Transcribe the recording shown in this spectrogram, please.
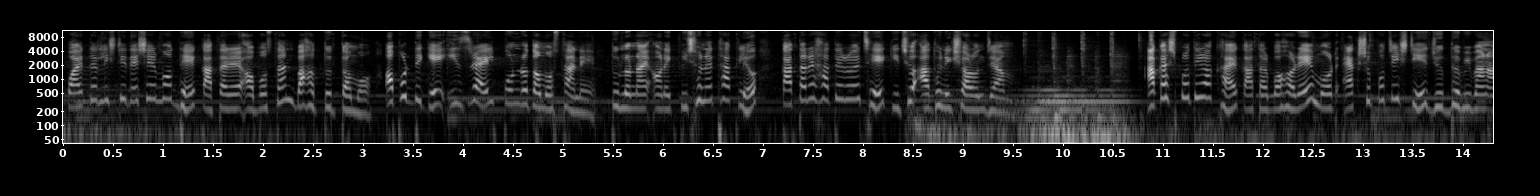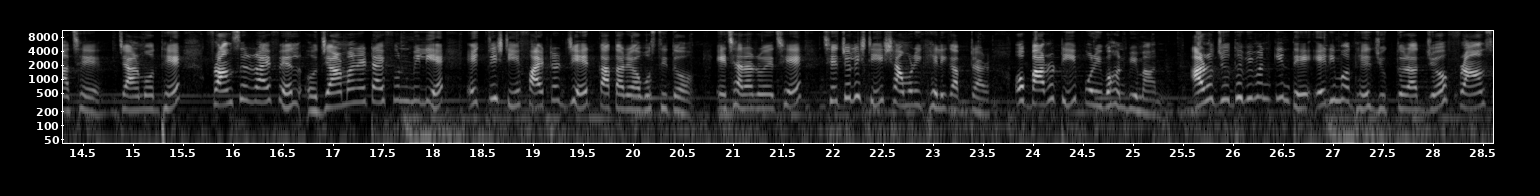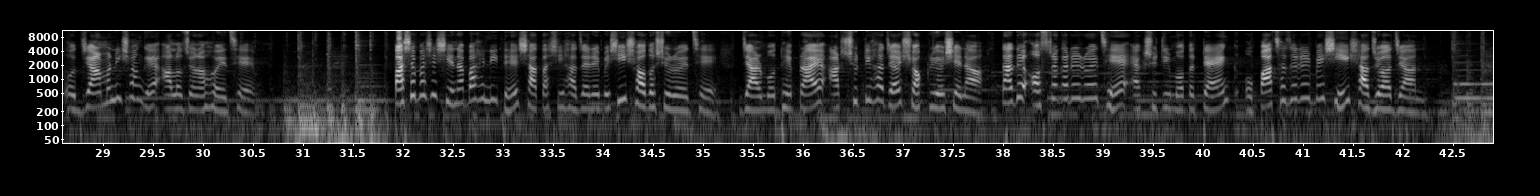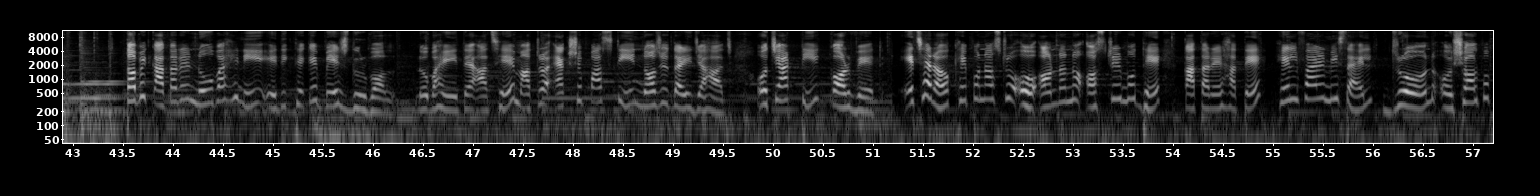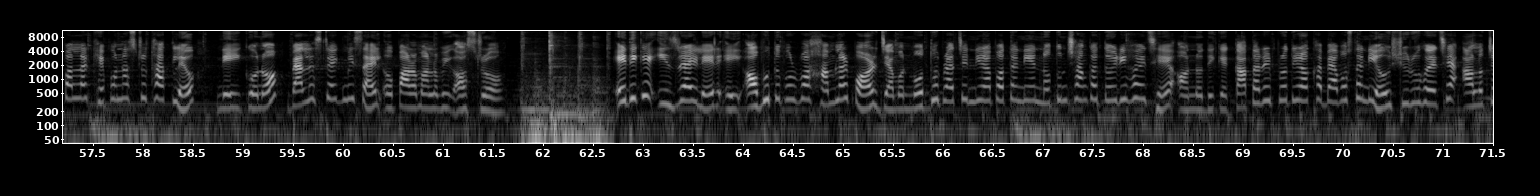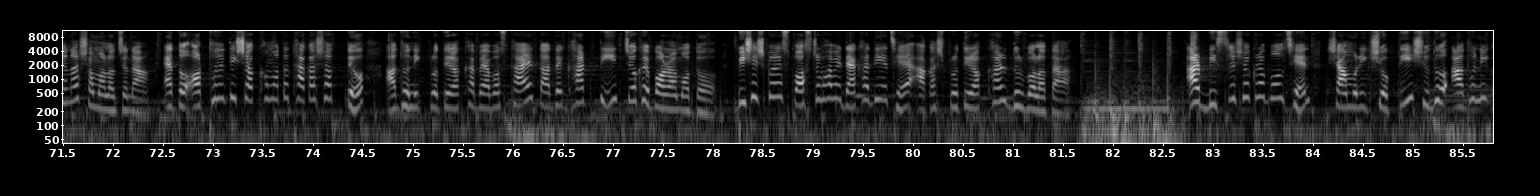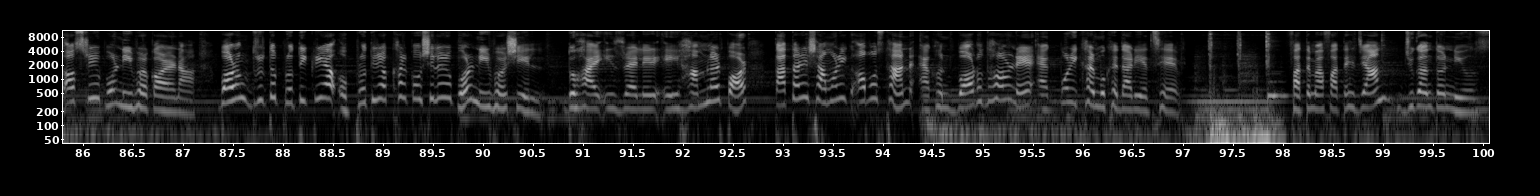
দেশের মধ্যে কাতারের অবস্থান বাহাত্তরতম। অপরদিকে ইসরায়েল পনেরোতম স্থানে। তুলনায় অনেক পিছনে থাকলেও কাতারের হাতে রয়েছে কিছু আধুনিক সরঞ্জাম। আকাশ প্রতিরক্ষায় কাতার বহরে মোট একশো পঁচিশটি যুদ্ধ বিমান আছে, যার মধ্যে ফ্রান্সের রাইফেল ও জার্মানের টাইফুন মিলিয়ে একত্রিশটি ফাইটার জেট কাতারে অবস্থিত। এছাড়া রয়েছে ছেচল্লিশটি সামরিক হেলিকপ্টার ও বারোটি পরিবহন বিমান। আরও যুদ্ধ বিমান কিনতে এরই মধ্যে যুক্তরাজ্য, ফ্রান্স ও জার্মানির সঙ্গে আলোচনা হয়েছে। পাশাপাশি সেনাবাহিনীতে সাতাশি হাজারের বেশি সদস্য রয়েছে, যার মধ্যে প্রায় আটষট্টি হাজার সক্রিয় সেনা। তাদের অস্ত্রাগারে রয়েছে একশোটির মতো ট্যাঙ্ক ও পাঁচ হাজারের বেশি সাজোয়া যান। তবে কাতারের নৌবাহিনী এদিক থেকে বেশ দুর্বল। নৌবাহিনীতে আছে মাত্র একশো পাঁচটি নজরদারি জাহাজ ও চারটি করভেট। এছাড়াও ক্ষেপণাস্ত্র ও অন্যান্য অস্ত্রের মধ্যে কাতারের হাতে হেলফায়ার মিসাইল, ড্রোন ও স্বল্প পাল্লার ক্ষেপণাস্ত্র থাকলেও নেই কোনো ব্যালিস্টিক মিসাইল ও পারমাণবিক অস্ত্র। এদিকে ইসরায়েলের এই অভূতপূর্ব হামলার পর যেমন মধ্যপ্রাচ্যের নিরাপত্তা নিয়ে নতুন সংখ্যা তৈরি হয়েছে, অন্যদিকে কাতারের প্রতিরক্ষা ব্যবস্থা নিয়েও শুরু হয়েছে আলোচনা সমালোচনা। এত অর্থনৈতিক সক্ষমতা থাকা সত্ত্বেও আধুনিক প্রতিরক্ষা ব্যবস্থায় তাদের ঘাটতি চোখে পড়ার মতো। বিশেষ করে স্পষ্টভাবে দেখা দিয়েছে আকাশ প্রতিরক্ষার দুর্বলতা। আর বিশ্লেষকরা বলছেন, সামরিক শক্তি শুধু আধুনিক অস্ত্রের উপর নির্ভর করে না, বরং দ্রুত প্রতিক্রিয়া ও প্রতিরক্ষার কৌশলের উপর নির্ভরশীল। দোহায় ইসরায়েলের এই হামলার পর কাতারের সামরিক অবস্থান এখন বড় ধরনের এক পরীক্ষার মুখে দাঁড়িয়েছে। ফাতেমা ফাতেহ জান, যুগান্তর নিউজ।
